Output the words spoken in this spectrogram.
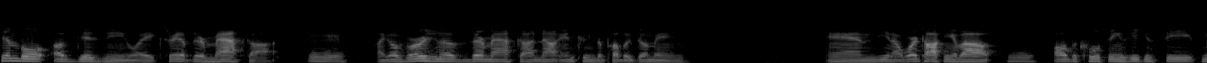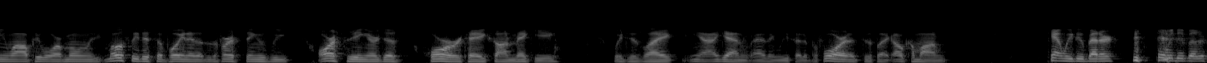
symbol of Disney, like straight up their mascot, hmm like a version of their mascot now entering the public domain. And you know, we're talking about mm all the cool things you can see. Meanwhile, people are mostly mostly disappointed that the first things we are seeing are just horror takes on Mickey, which is like, you know, again, I think we said it before. It's just like, oh come on, can't we do better? Can't we do better?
